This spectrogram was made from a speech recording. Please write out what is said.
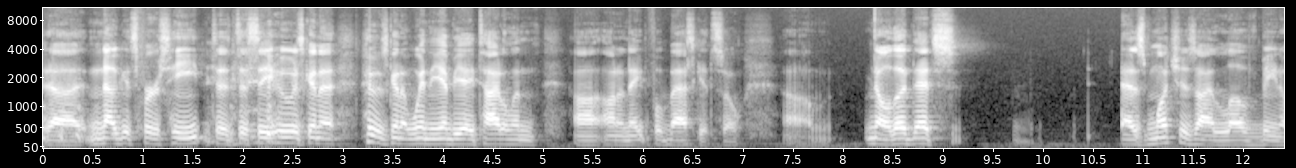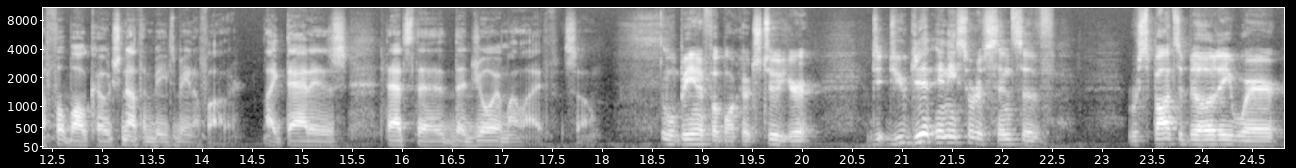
uh, Nuggets first heat to, to see who was gonna who was gonna win the NBA title and uh, on an eight foot basket. So um, no, that, that's as much as I love being a football coach, nothing beats being a father. Like that is that's the the joy of my life. So Well, being a football coach too, you're. Do, do you get any sort of sense of responsibility where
